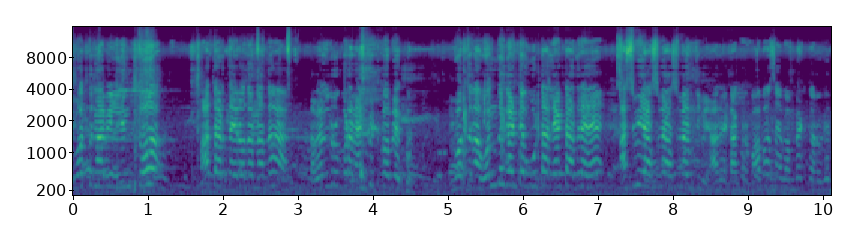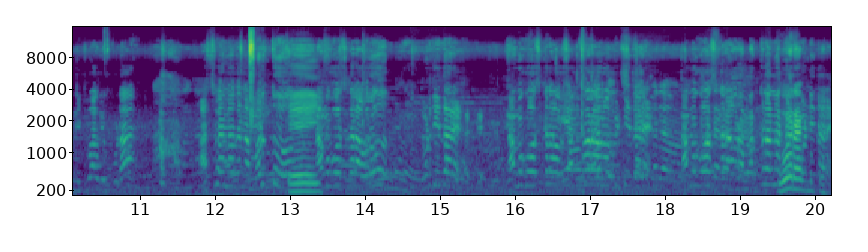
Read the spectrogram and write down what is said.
ಇವತ್ತು ನಾವಿಲ್ಲಿ ನಿಂತು ಮಾತಾಡ್ತಾ ಇರೋದನ್ನ ತಾವೆಲ್ಲರೂ ಕೂಡ ನೆನ್ಪಿಟ್ಕೋಬೇಕು. ಇವತ್ತು ನಾವು ಒಂದು ಗಂಟೆ ಊಟ ಲೇಟ್ ಆದ್ರೆ ಹಸ್ವಿ ಹಸ್ವೆ ಹಸ್ವೆ ಅಂತೀವಿ. ಆದ್ರೆ ಡಾಕ್ಟರ್ ಬಾಬಾ ಸಾಹೇಬ್ ಅಂಬೇಡ್ಕರ್ ಅವ್ರಿಗೆ ನಿಜವಾಗ್ಲೂ ಕೂಡ ಹಸ್ವೆ ಅನ್ನೋದನ್ನ ಮರೆತು ನಮಗೋಸ್ಕರ ಅವರು ದುಡ್ದಿದ್ದಾರೆ. ನಮಗೋಸ್ಕರ ಅವರು ಸಂಸಾರವನ್ನು ಬಿಟ್ಟಿದ್ದಾರೆ. ನಮಗೋಸ್ಕರ ಅವರ ಮಕ್ಕಳನ್ನ ಕೊಟ್ಟಿದ್ದಾರೆ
